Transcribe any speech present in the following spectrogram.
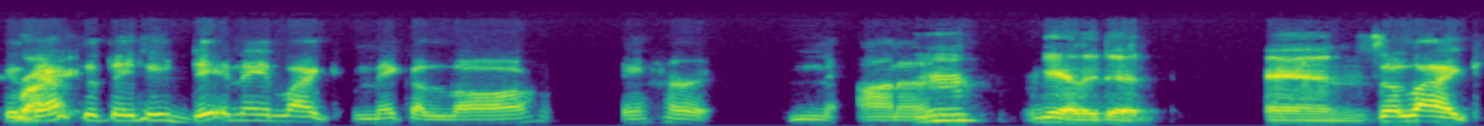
Because Right. that's what they do. Didn't they like make a law in her n- honor? Mhm. Yeah, they did, and So like,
